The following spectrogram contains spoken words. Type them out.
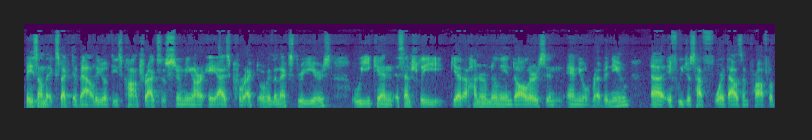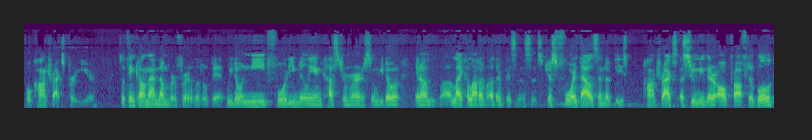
based on the expected value of these contracts, assuming our AI is correct over the next three years, we can essentially get $100 million in annual revenue uh, if we just have 4,000 profitable contracts per year. So think on that number for a little bit. We don't need 40 million customers, and we don't, you know, like a lot of other businesses. Just 4,000 of these contracts, assuming they're all profitable,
